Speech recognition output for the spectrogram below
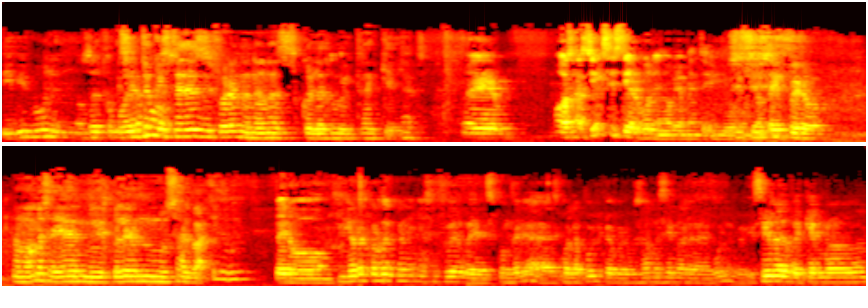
viví bullying. O sea, como Siento que ustedes fueron en unas escuelas muy tranquilas. eh, o sea, sí existía el bullying, obviamente. Yo, Sí, sí, yo sí, sé, pero no mames, allá en mi escuela eran muy salvajes, güey. Pero. Yo recuerdo que un niño se fue de secundaria a escuela pública, pero pues aún así no era de bullying. Sí era de que no,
